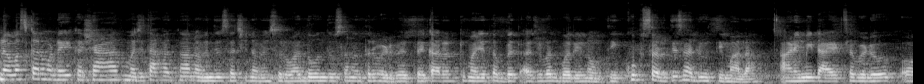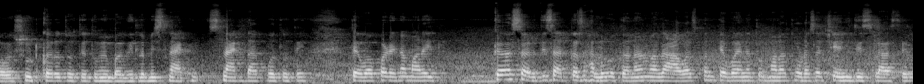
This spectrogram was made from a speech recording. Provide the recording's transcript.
नमस्कार मंडळी कशा आहात? मजेत आहात ना? नवीन दिवसाची नवीन सुरुवात. दोन दिवसानंतर व्हिडिओ येते कारण की माझी तब्येत अजिबात बरी नव्हती. खूप सर्दी झाली होती मला. आणि मी डाएटचा व्हिडिओ शूट करत होते. तुम्ही बघितलं मी स्नॅक स्नॅक दाखवत होते. तेव्हा पण आहे ना मला इतकं सर्दीसारखं झालं होतं ना. माझा आवाज पण तेव्हा आहे ना तुम्हाला थोडासा चेंज दिसला असेल.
